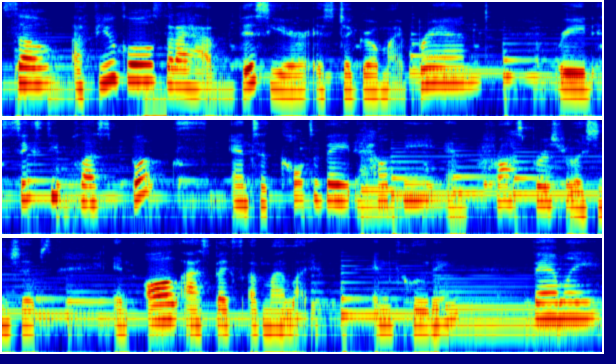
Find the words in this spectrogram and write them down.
So, a few goals that I have this year is to grow my brand, read 60 plus books, and to cultivate healthy and prosperous relationships in all aspects of my life, including family,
